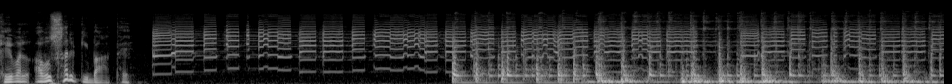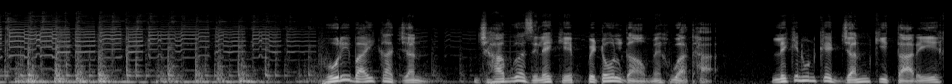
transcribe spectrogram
केवल अवसर की बात है। भूरीबाई का जन्म झाबुआ ज़िले के पिटोल गाँव में हुआ था। लेकिन उनके जन्म की तारीख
